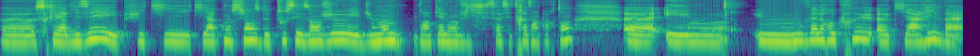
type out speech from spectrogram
se réaliser et puis qui, qui a conscience de tous ces enjeux et du monde dans lequel on vit. Ça, c'est très important. et une nouvelle recrue euh, qui arrive, bah,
